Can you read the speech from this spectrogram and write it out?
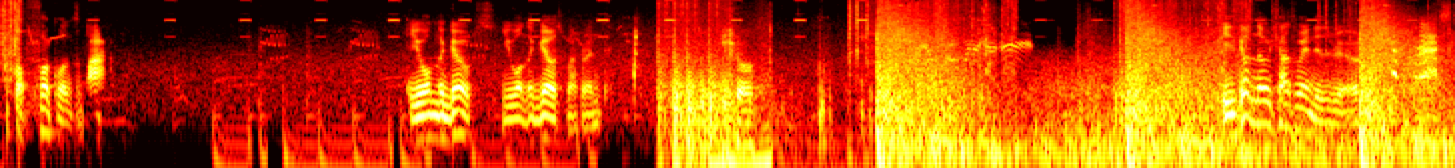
What the fuck was that? You want the ghost? You want the ghost, my friend? Sure. He's got no chance winning this, bro.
